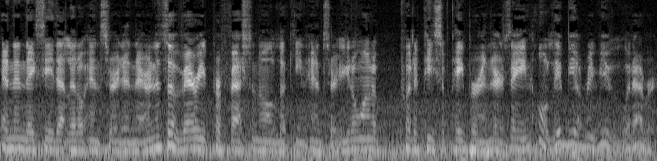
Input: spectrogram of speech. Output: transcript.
and then they see that little insert in there. And it's a very professional looking insert. You don't want to put a piece of paper in there saying oh leave me a review whatever.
